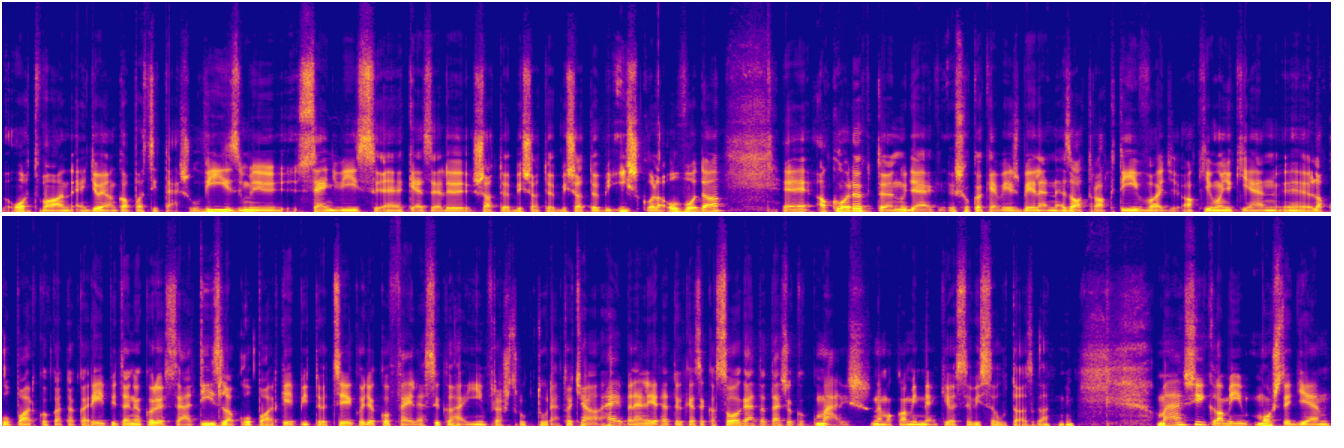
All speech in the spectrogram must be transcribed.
ott van egy olyan kapacitású vízmű, szennyvízkezelő, stb. stb. stb. iskola, óvoda, akkor rögtön ugye sokkal kevésbé lenne ez attraktív, vagy aki mondjuk ilyen lakóparkokat akar építeni, akkor összeáll tíz lakópark építő cég, hogy akkor fejleszük a helyi infrastruktúrát infrastruktúrát. Hogyha a helyben elérhetők ezek a szolgáltatások, akkor már is nem akar mindenki össze-vissza utazgatni. A másik, ami most egy ilyen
